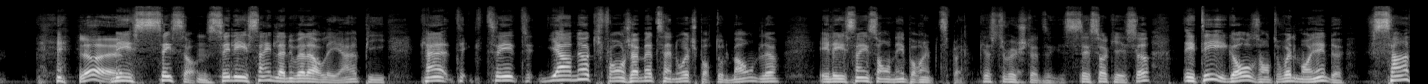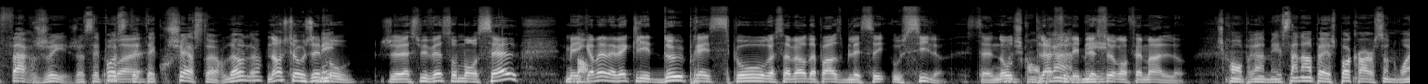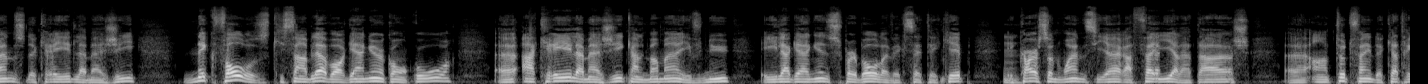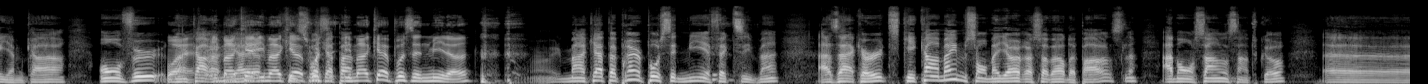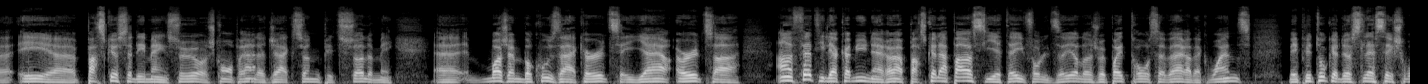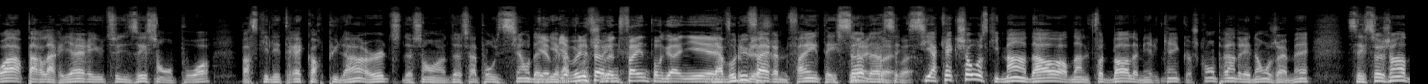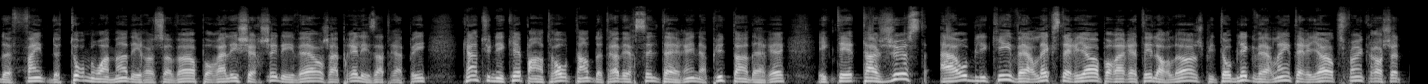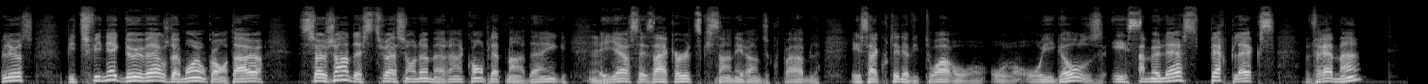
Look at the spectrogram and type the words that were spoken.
Là, euh, mais c'est ça. Hmm. C'est les Saints de la Nouvelle-Orléans. Puis quand, tu sais, il y en a qui font jamais de sandwich pour tout le monde là, et les Saints sont nés pour un petit pain. Qu'est-ce que tu veux que je te dise? C'est ça qui est ça. Et tes Eagles ont trouvé le moyen de s'enfarger. Je sais pas si t'étais couché à cette heure-là. Là. Non, j'étais au Gémeaux. Je la suivais sur mon sel, mais Bon. quand même avec les deux principaux receveurs de passe blessés aussi. là. C'est Oui, autre place où les mais- blessures ont fait mal. Là. Je comprends, mais ça n'empêche pas Carson Wentz de créer de la magie. Nick Foles, qui semblait avoir gagné un concours, euh, a créé la magie quand le moment est venu et il a gagné le Super Bowl avec cette équipe. Et Hmm. Carson Wentz hier a failli à la tâche. euh, en toute fin de quatrième quart. On veut Ouais. quart Il, arrière manquait, il, manquait un soit pouce, capable- il manquait un pouce et demi, là. hein? il manquait à peu près un pouce et demi, effectivement, à Zach Ertz, qui est quand même son meilleur receveur de passe, là, à mon sens, en tout cas. Euh, et euh, parce que c'est des mains sûres, je comprends le Jackson puis tout ça, là, mais euh, moi, j'aime beaucoup Zach Ertz. Et hier, Ertz a... En fait, il a commis une erreur parce que la passe y était, il faut le dire. Là, je veux pas être trop sévère avec Wentz, mais plutôt que de se laisser choir par l'arrière et utiliser son poids, parce qu'il est très corpulent, Ertz, de son de sa position Il d'allié il a voulu rapproché. faire une feinte pour gagner. Il un a voulu faire une feinte et ça, Ouais, là, ouais, c'est- ouais. s'il y a quelque chose qui m'endort dans le football américain que je comprendrai non jamais, c'est ce genre de feinte de tournoiement des receveurs pour aller chercher des verges après les attraper. Quand une équipe, entre autres, tente de traverser le terrain, n'a plus de temps d'arrêt et que t'as juste à obliquer vers l'extérieur pour arrêter l'horloge, puis t'obliques vers l'intérieur, tu fais un crochet de plus, puis tu finis avec deux verges de moins au compteur. Ce genre de situation-là me rend complètement dingue. Et hier, c'est Zach Ertz qui s'en est rendu coupable. Et ça a coûté la victoire aux, aux- aux Eagles. Et ça me laisse perplexe, vraiment.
